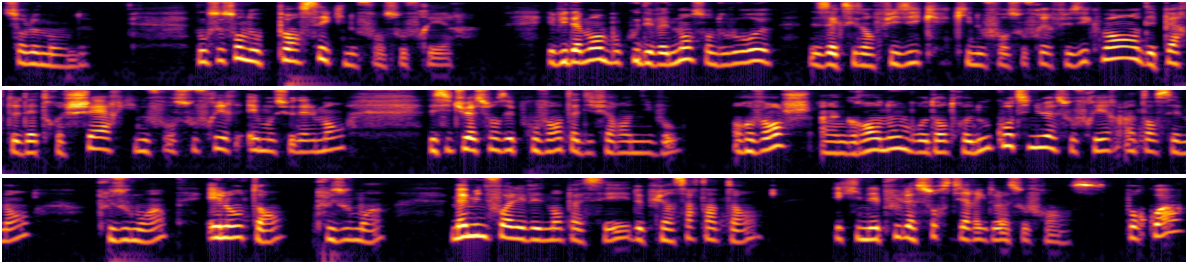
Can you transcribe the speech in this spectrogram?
sur le monde. Donc ce sont nos pensées qui nous font souffrir, Évidemment, beaucoup d'événements sont douloureux. Des accidents physiques qui nous font souffrir physiquement, des pertes d'êtres chers qui nous font souffrir émotionnellement, des situations éprouvantes à différents niveaux. En revanche, un grand nombre d'entre nous continuent à souffrir intensément, plus ou moins, et longtemps, plus ou moins, même une fois l'événement passé, depuis un certain temps, et qui n'est plus la source directe de la souffrance. Pourquoi?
